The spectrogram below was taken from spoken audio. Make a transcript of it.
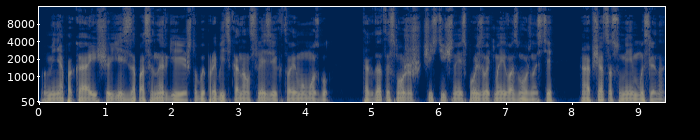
«У меня пока еще есть запас энергии, чтобы пробить канал связи к твоему мозгу. Тогда ты сможешь частично использовать мои возможности, а общаться сумеем мысленно.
